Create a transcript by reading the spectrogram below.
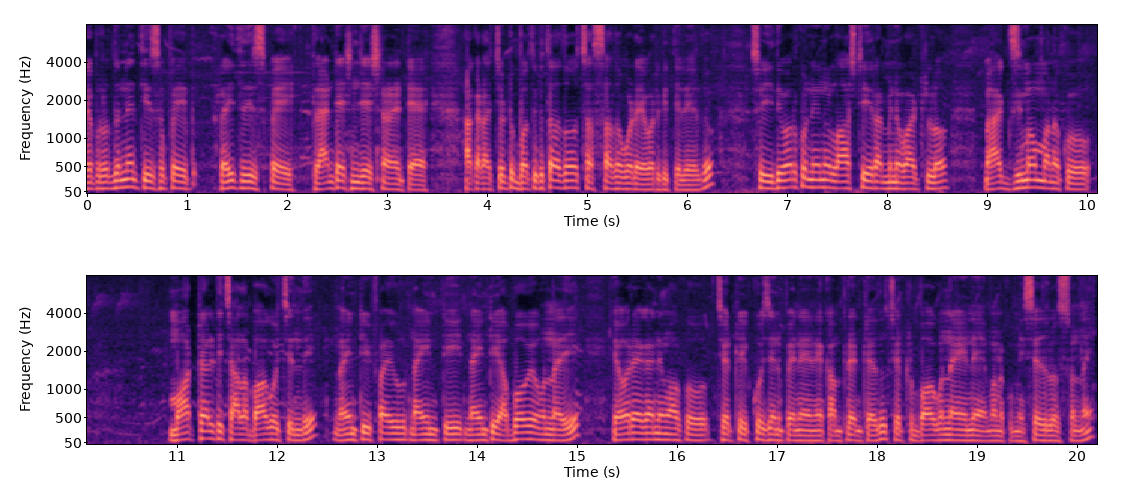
రేపు రొద్దునే తీసుకుపోయి రైతు తీసుకుపోయి ప్లాంటేషన్ చేసినాడంటే అక్కడ చెట్టు బతుకుతుందో చస్తుందో కూడా ఎవరికి తెలియదు. సో ఇది వరకు నేను లాస్ట్ ఇయర్ అమ్మిన వాటిలో మ్యాక్సిమం మనకు మార్టాలిటీ చాలా బాగా వచ్చింది ninety five ninety ninety above ఉన్నాయి. ఎవరే కానీ మాకు చెట్లు ఎక్కువ చనిపోయినాయనే కంప్లైంట్ లేదు. చెట్లు బాగున్నాయనే మనకు మెసేజ్లు వస్తున్నాయి.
